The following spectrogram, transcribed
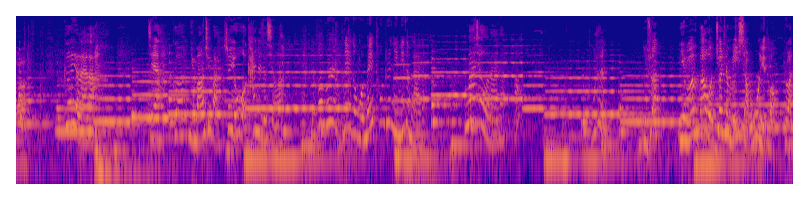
来了，哥也来了，姐哥你忙去吧，这有我看着就行了。不不是那个，我没通知你，你怎么来的？妈叫我来的。啊不是，你说你们把我圈这么一小屋里头是吧？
